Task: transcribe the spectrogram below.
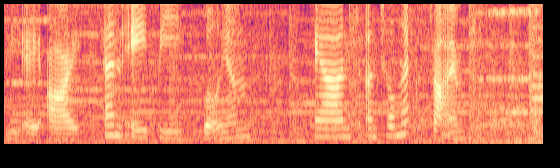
Z A I N A B Williams. And until next time.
